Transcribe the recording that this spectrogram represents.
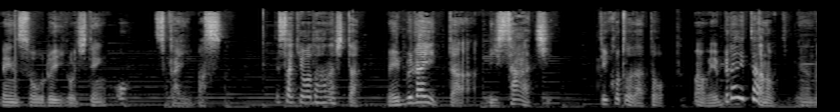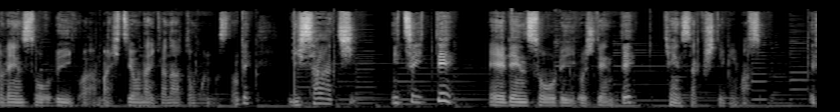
連想類語辞典を使います。で先ほど話した Web ライターリサーチっていうことだと、まあ、Web ライターのあの連想類語はまあ必要ないかなと思いますので、リサーチについて、えー、連想類語辞典で検索してみます。で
